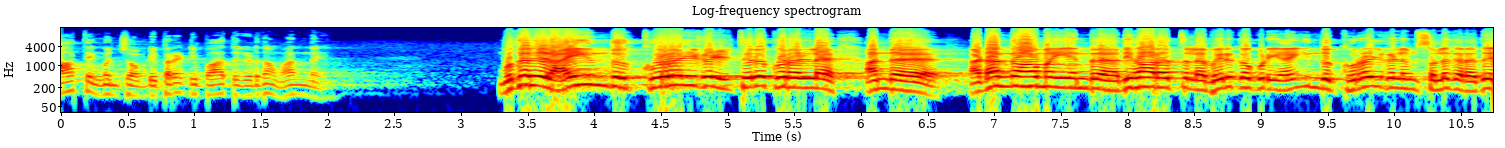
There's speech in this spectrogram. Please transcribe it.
பார்த்தேன் கொஞ்சம் அப்படி பிரட்டி பார்த்துக்கிட்டு தான் வந்தேன். முதல் ஐந்து குறள்கள் திருக்குறள்ல அந்த அடங்காமை என்ற அதிகாரத்தில் இருக்கக்கூடிய ஐந்து குறள்களும் சொல்லுகிறது.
